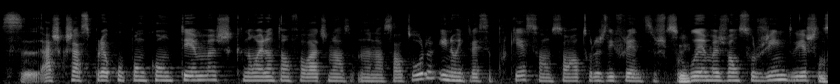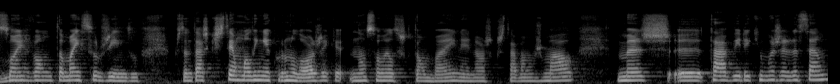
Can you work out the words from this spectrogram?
se- acho que já se preocupam com temas que não eram tão falados na, na nossa altura, e não interessa porquê, são, são alturas diferentes. Os Sim. problemas vão surgindo e as soluções vão também surgindo. Portanto, acho que isto é uma linha cronológica, não são eles que estão bem, nem nós que estávamos mal, mas eh, está a vir aqui uma geração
